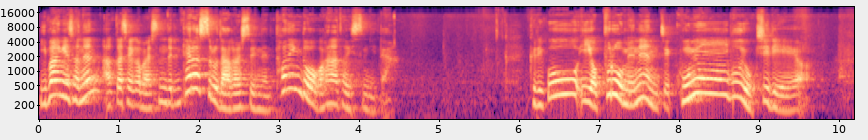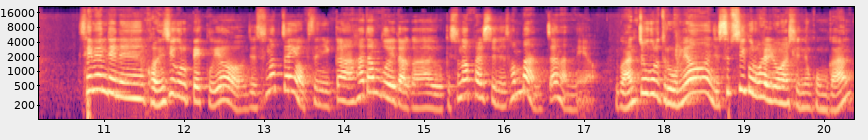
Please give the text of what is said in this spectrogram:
이 방에서는 아까 제가 말씀드린 테라스로 나갈 수 있는 터닝 도어가 하나 더 있습니다. 그리고 이 옆으로 오면은 이제 공용부 욕실이에요. 세면대는 건식으로 뺐고요. 이제 수납장이 없으니까 하단부에다가 이렇게 수납할 수 있는 선반 짜놨네요. 그리고 안쪽으로 들어오면 이제 습식으로 활용할 수 있는 공간.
